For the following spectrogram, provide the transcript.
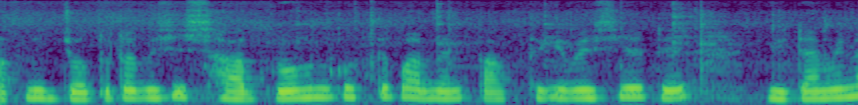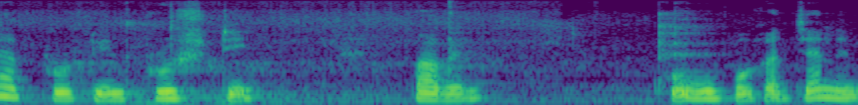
আপনি যতটা বেশি স্বাদ গ্রহণ করতে পারবেন, তার থেকে বেশি এতে ভিটামিন আর প্রোটিন, পুষ্টি পাবেন। খুব উপকার, জানেন?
